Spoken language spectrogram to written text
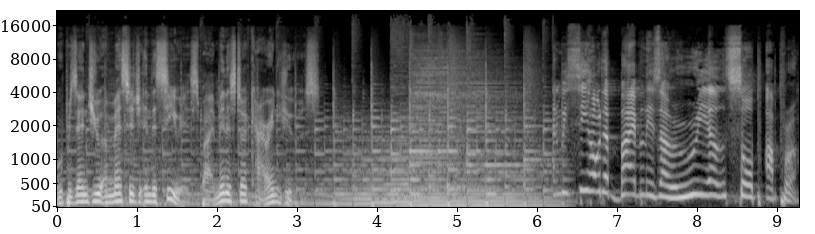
We present you a message in the series by Minister Karen Hughes. And we see how the Bible is a real soap opera.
